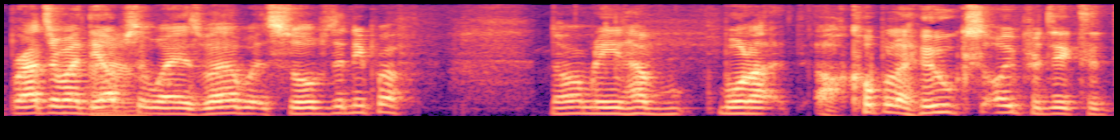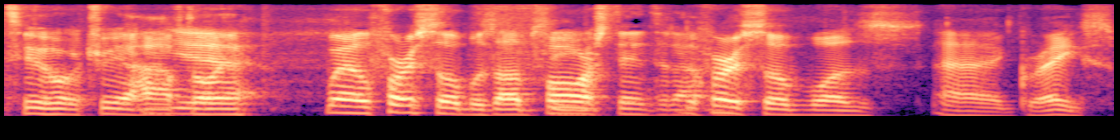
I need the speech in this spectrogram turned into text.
Bradzer went the Um, opposite way as well with subs, didn't he, Prof? Normally he'd have one, a couple of hooks. I predicted two or three at half time. Well, first sub was obviously Forced into that The one. first sub was uh, Grace,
